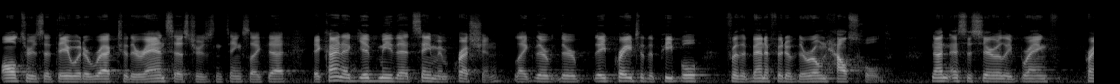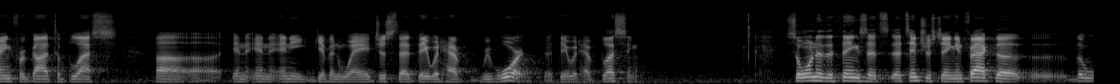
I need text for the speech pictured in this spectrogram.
altars that they would erect to their ancestors and things like that, it kind of gave me that same impression. Like they're, they're, they pray to the people for the benefit of their own household, not necessarily praying, praying for God to bless uh, in, in any given way, just that they would have reward, that they would have blessing. So, one of the things that's, that's interesting, in fact, the, the,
